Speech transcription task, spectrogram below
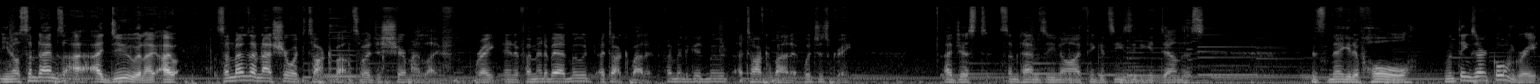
You know, sometimes I, I do, and I, I sometimes I'm not sure what to talk about, so I just share my life, right? And if I'm in a bad mood, I talk about it. If I'm in a good mood, I talk about it, which is great. I just sometimes, you know, I think it's easy to get down this this negative hole when things aren't going great,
